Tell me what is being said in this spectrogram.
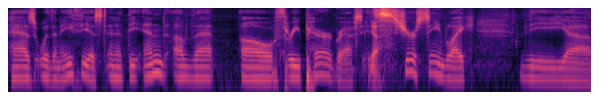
has with an atheist, and at the end of that, oh, three paragraphs, it Yes. sure seemed like the uh,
